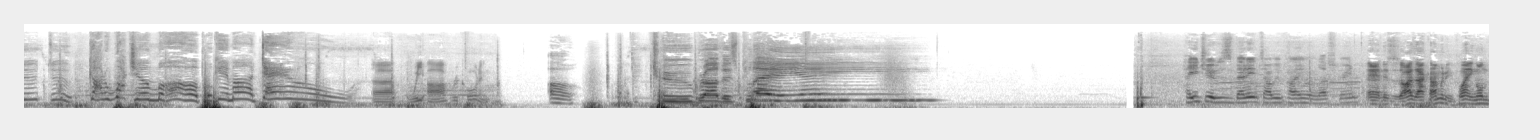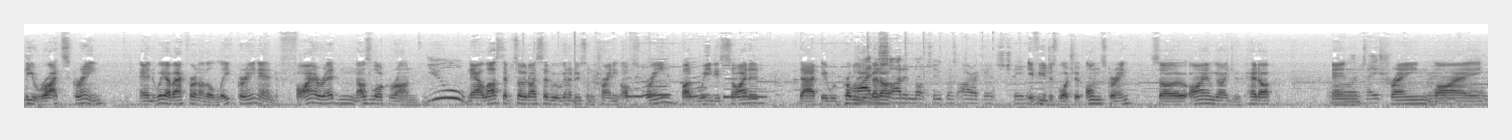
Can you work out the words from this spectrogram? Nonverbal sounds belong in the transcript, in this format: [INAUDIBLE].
do, do. Gotta watch 'em all, Pokemon down. Uh, we are recording. Oh. Two brothers play. Hey YouTube, this is Benny, and I'll be playing on the left screen. And this is Isaac. I'm going to be playing on the right screen. And we are back for another Leaf Green and Fire Red Nuzlocke run. You! Now, last episode I said we were going to do some training off screen, but we decided that it would probably I be better decided not to because I reckon it's cheating. if you just watch it on screen. So I am going to head up Oh, and hate train my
